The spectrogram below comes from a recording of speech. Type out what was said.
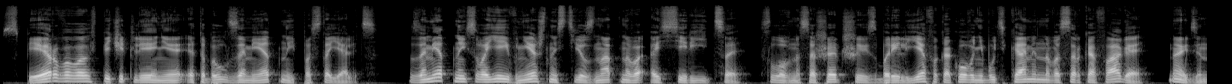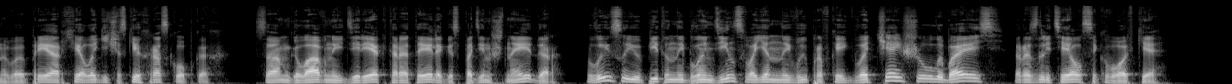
С первого впечатления это был заметный постоялец. Заметный своей внешностью знатного ассирийца, словно сошедший из барельефа какого-нибудь каменного саркофага, найденного при археологических раскопках. Сам главный директор отеля, господин Шнейдер, лысый упитанный блондин с военной выправкой, гладчайше улыбаясь, разлетелся к Вовке.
